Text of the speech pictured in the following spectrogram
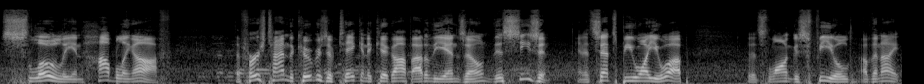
slowly and hobbling off The first time the Cougars have taken a kickoff out of the end zone this season, and it sets BYU up with its longest field of the night,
